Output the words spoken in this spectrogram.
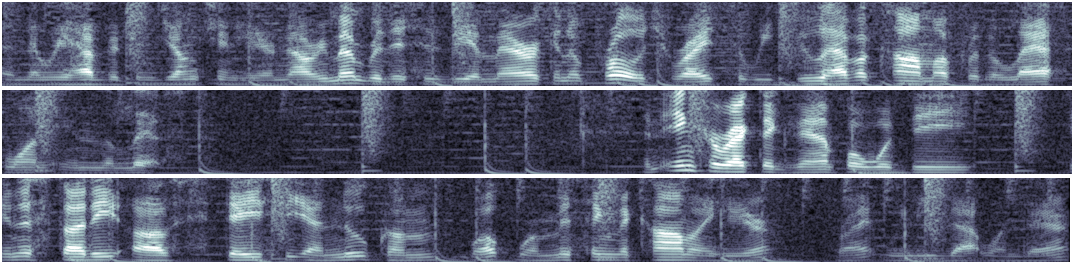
and then we have the conjunction here. Now remember, this is the American approach, right? So we do have a comma for the last one in the list. An incorrect example would be in a study of Stacy and Newcomb, well, we're missing the comma here, right? We need that one there.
